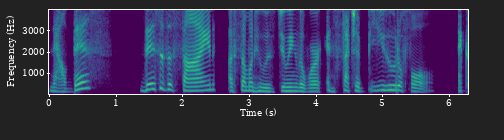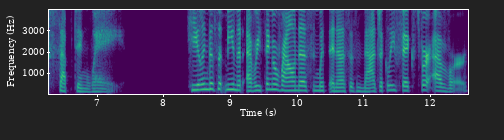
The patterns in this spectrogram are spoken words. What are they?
Now, this, this is a sign of someone who is doing the work in such a beautiful, accepting way. Healing doesn't mean that everything around us and within us is magically fixed forever.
